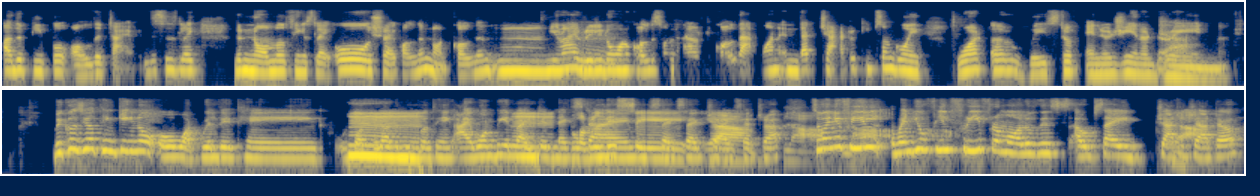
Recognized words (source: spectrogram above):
other people all the time. This is like the normal thing. It's like, oh, should I call them? Not call them. Mm, you know, I really don't Mhm. want to call this one. I have to call that one, and that chatter keeps on going. What a waste of energy and a Yeah. Because you're thinking, no, oh, what will they think? What will other Mm. people think? I won't be invited Mm, next what time, etc., Yeah, etc. blah, So when you feel when you feel free from all of this outside chatter Yeah. chatter,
